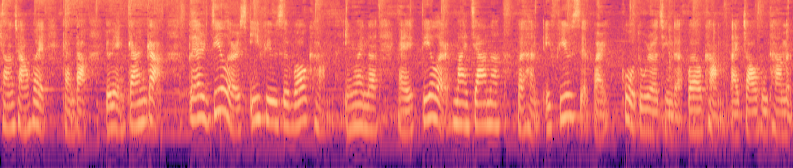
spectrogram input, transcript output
常常会感到有点尴尬。 By dealers effusive welcome，因为呢，哎，dealer 卖家呢会很 effusive，来过度热情的 welcome 来招呼他们。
